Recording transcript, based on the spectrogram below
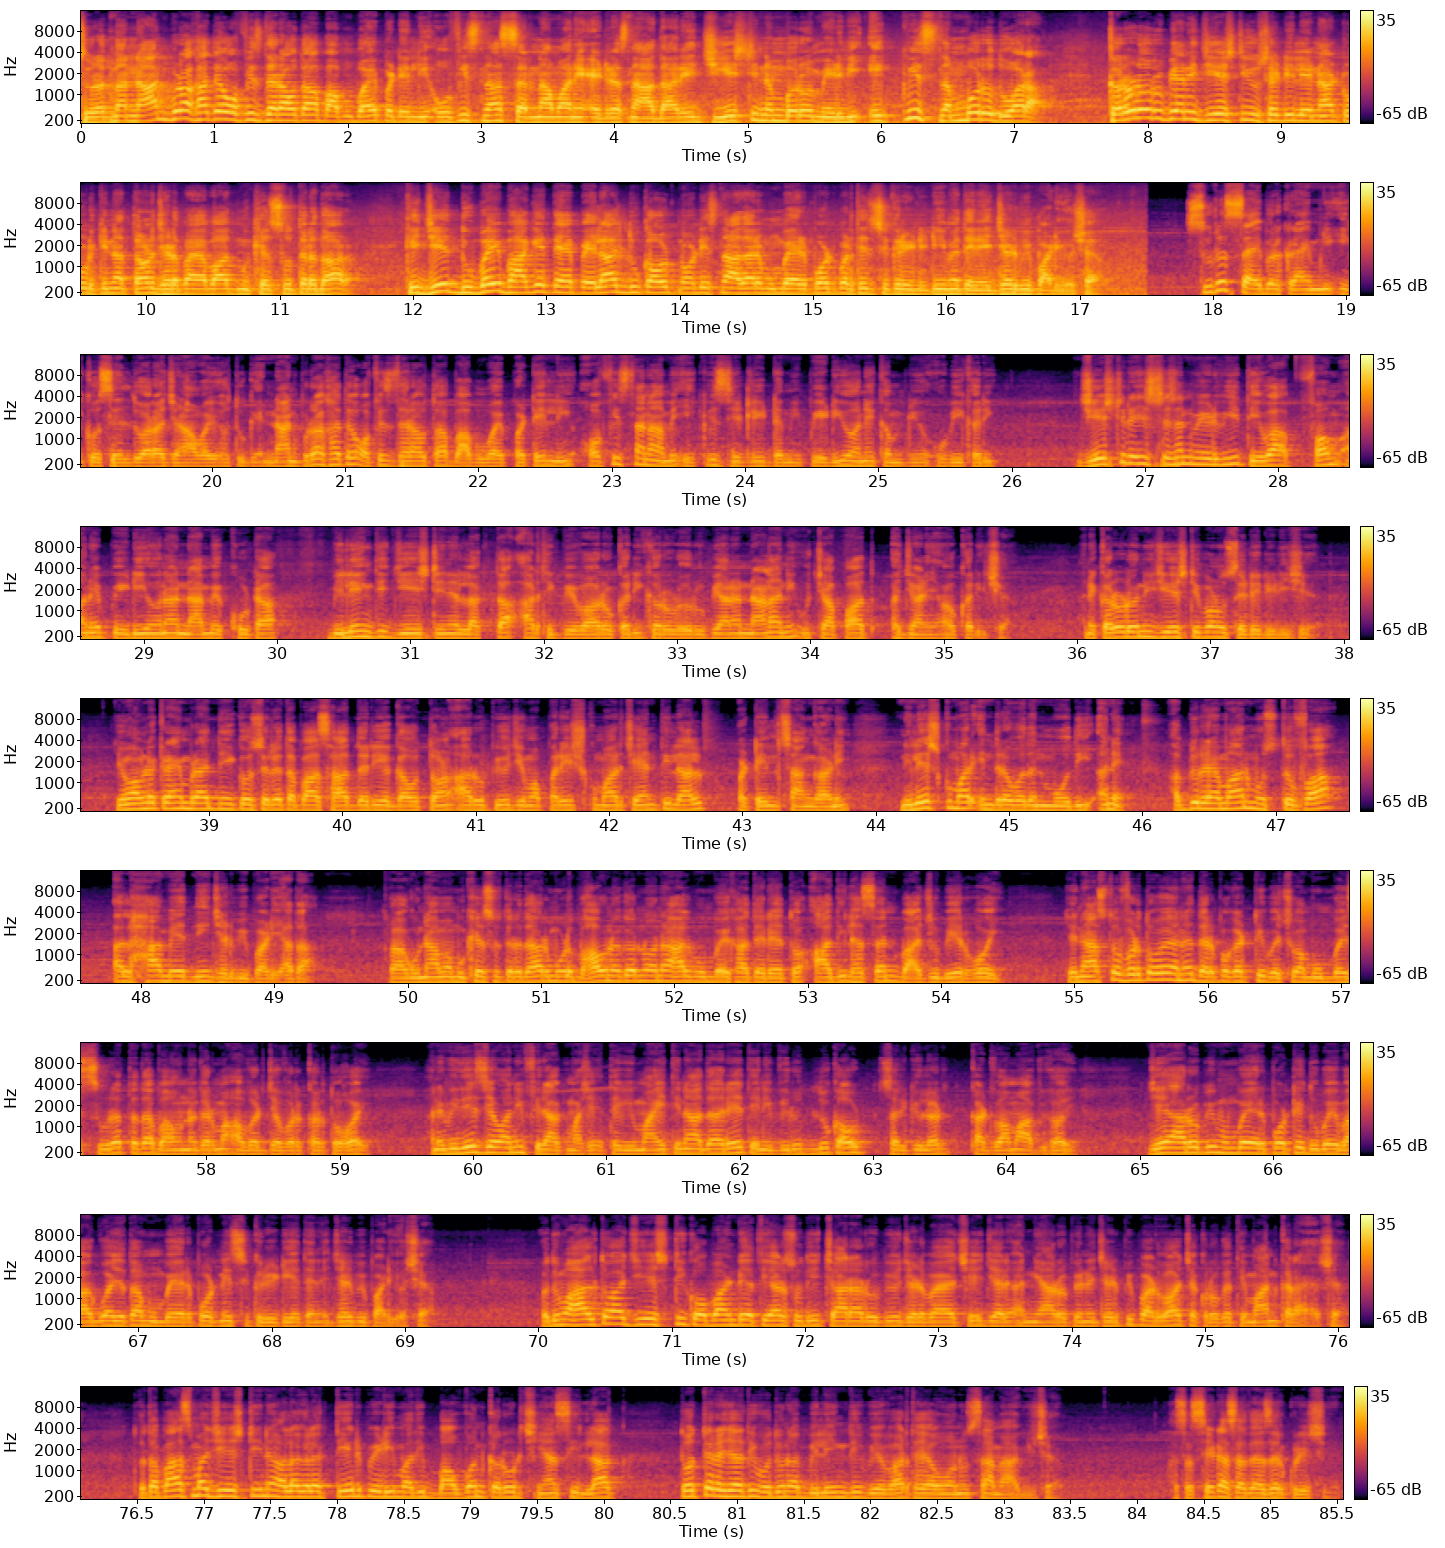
સુરતના નાનપુરા ખાતે ઓફિસ ધરાવતા બાબુભાઈ પટેલની ઓફિસના સરનામા અને એડ્રેસના આધારે જીએસટી નંબરો મેળવી એકવીસ નંબરો દ્વારા કરોડો રૂપિયાની જીએસટી ઉસેટી લેનાર ટોળકીના ત્રણ ઝડપાયા બાદ મુખ્ય સૂત્રધાર કે જે દુબઈ ભાગે તે પહેલાં જ લુકઆઉટ નોટિસના આધારે મુંબઈ એરપોર્ટ પરથી સિક્યુરિટી ટીમે તેને ઝડપી પાડ્યો છે. સુરત સાયબર ક્રાઇમની ઇકો સેલ દ્વારા જણાવાયું હતું કે નાનપુરા ખાતે ઓફિસ ધરાવતા બાબુભાઈ પટેલની ઓફિસના નામે એકવીસ જેટલી ડમી પેઢીઓ અને કંપનીઓ ઊભી કરી જીએસટી રજિસ્ટ્રેશન મેળવી તેવા ફર્મ અને પેઢીઓના નામે ખોટા બિલિંગથી જીએસટીને લગતા આર્થિક વ્યવહારો કરી કરોડો રૂપિયાના નાણાંની ઉચાપાત અજાણ્યાઓ કરી છે અને કરોડોની જીએસટી પણ ઉસેટી લીધી છે. જે મામલે ક્રાઇમ બ્રાન્ચની ઇકોસેલે તપાસ હાથ ધરી અગાઉ ત્રણ આરોપીઓ, જેમાં પરેશકુમાર જયંતિલાલ, પટેલ સાંઘાણી, નિલેશકુમાર ઇન્દ્રવદન મોદી અને અબ્દુલ રહેમાન મુસ્તફા અલ્હામેદની ઝડપી પાડ્યા હતા. તો આ ગુનામાં મુખ્ય સૂત્રધાર મૂળ ભાવનગરનો અને હાલ મુંબઈ ખાતે રહેતો આદિલ હસન બાજુબેર હોય જે નાસ્તો ફરતો હોય અને ધરપકડથી બચવા મુંબઈ, સુરત તથા ભાવનગરમાં અવર જવર કરતો હોય અને વિદેશ જવાની ફિરાકમાં છે તેવી માહિતીના આધારે તેની વિરુદ્ધ લુકઆઉટ સર્ક્યુલર કાઢવામાં આવ્યું હોય. જે આરોપી મુંબઈ એરપોર્ટથી દુબઈ ભાગવા જતાં મુંબઈ એરપોર્ટની સિક્યુરિટીએ તેને ઝડપી પાડ્યો છે. વધુમાં હાલ તો આ જીએસટી કૌભાંડે અત્યાર સુધી ચાર આરોપીઓ ઝડપાયા છે, જ્યારે અન્ય આરોપીઓને ઝડપી પાડવા ચક્રોગતિમાન કરાયા છે. તો તપાસમાં જીએસટીને અલગ અલગ તેર પેઢીમાંથી બાવન કરોડ છ્યાસી લાખ તોતેર હજારથી વધુના બિલિંગથી વ્યવહાર થયા હોવાનું સામે આવ્યું છે. আচ্ছা সেটা সাদে আজার কুরেশি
